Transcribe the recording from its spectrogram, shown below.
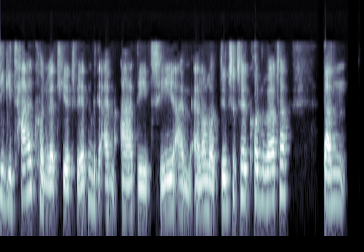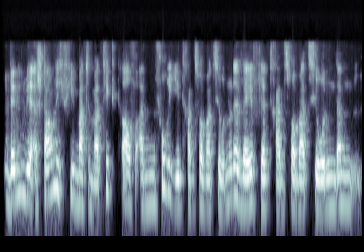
digital konvertiert werden mit einem ADC, einem Analog Digital Converter. Dann wenden wir erstaunlich viel Mathematik drauf an, Fourier-Transformationen oder Wavelet-Transformationen. Dann,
